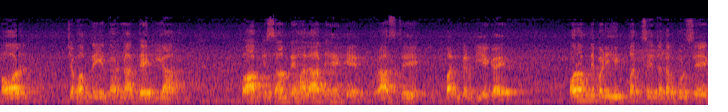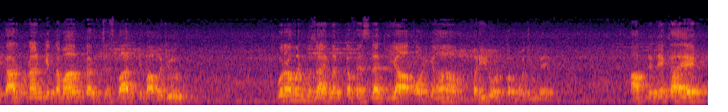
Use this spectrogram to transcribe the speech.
اور جب ہم نے یہ دھرنا طے کیا تو آپ کے سامنے حالات ہیں کہ راستے بند کر دیے گئے۔ اور ہم نے بڑی حکمت سے، تدبر سے، کارکنان کے تمام تر جذبات کے باوجود پرامن مزاحمت کا فیصلہ کیا اور یہاں ہم بڑی روڈ پر موجود ہیں۔ آپ نے دیکھا ہے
